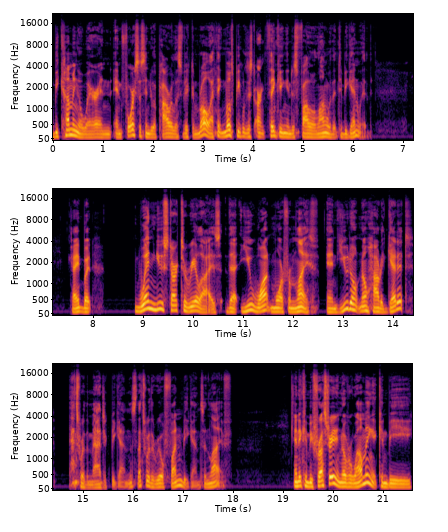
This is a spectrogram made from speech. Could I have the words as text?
becoming aware and, and force us into a powerless victim role. I think most people just aren't thinking and just follow along with it to begin with. Okay, but when you start to realize that you want more from life and you don't know how to get it, that's where the magic begins. That's where the real fun begins in life. And it can be frustrating and overwhelming. It can be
